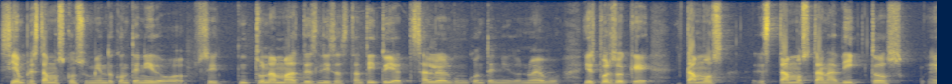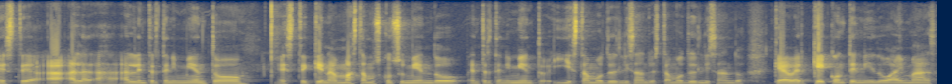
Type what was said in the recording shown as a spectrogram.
siempre estamos consumiendo contenido. Si tú nada más deslizas tantito, ya te sale algún contenido nuevo. Y es por eso que estamos, estamos tan adictos este, al entretenimiento este, que nada más estamos consumiendo entretenimiento y estamos deslizando, estamos deslizando, que a ver qué contenido hay más.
